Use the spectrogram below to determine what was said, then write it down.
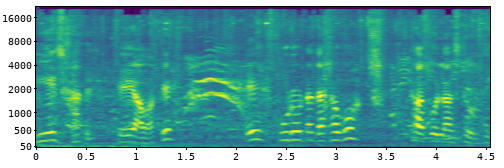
নিয়ে যাবে। এই আমাকে এই পুরোটা দেখাবো। থাকো লাস্ট অবধি।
